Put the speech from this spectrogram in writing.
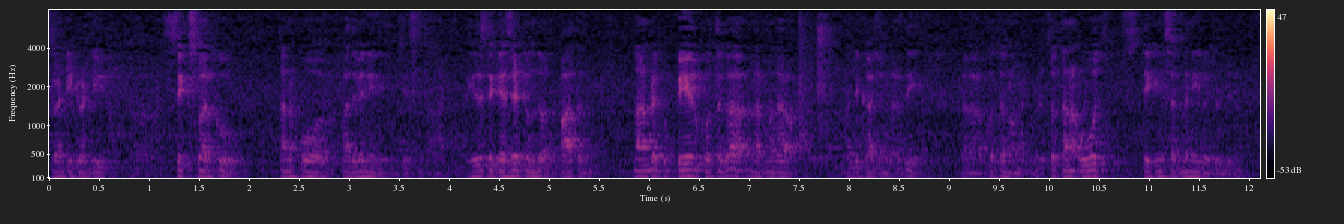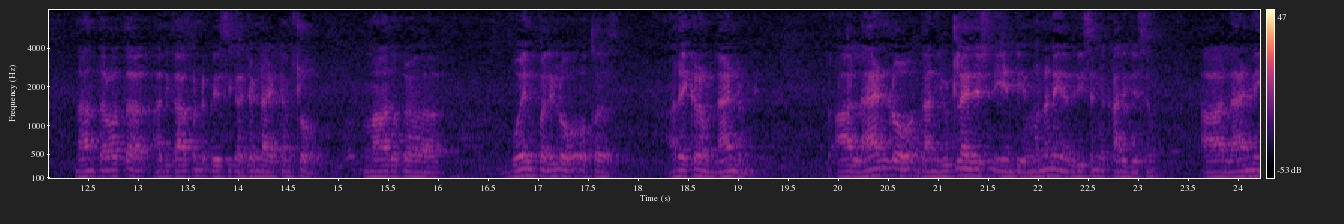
twenty twenty six వరకు తన పో పదవిని చేసింది. ఏదైతే గెజెట్ ఉందో పాత దాంట్లో ఇప్పుడు పేరు కొత్తగా నర్మదా మల్లికార్జున్ గారిది కొత్త నామినేట్ సో తన ఓ టేకింగ్ సెరమనీ ఈరోజు ఉండింది. దాని తర్వాత అది కాకుండా బేసిక్ అజెండా ఐటమ్స్లో మాదొక బోయిన్పల్లిలో ఒక అర ఎకరం ల్యాండ్ ఉంది. ఆ ల్యాండ్లో దాని యూటిలైజేషన్ ఏంటి? మొన్ననే అది రీసెంట్గా ఖాళీ చేసాం. ఆ ల్యాండ్ని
